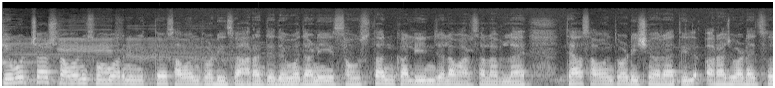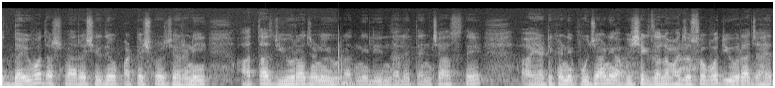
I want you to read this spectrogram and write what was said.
शेवटच्या श्रावणी सोमवार निमित्त सावंतवाडीचं आराध्य दैवत आणि संस्थानकालीन ज्याला वारसा लाभला आहे त्या सावंतवाडी शहरातील राजवाड्याचं दैवत असणारं श्रीदेव पाटेश्वर चरणी आताच युवराज आणि युवराजने लीन झाले. त्यांच्या हस्ते या ठिकाणी पूजा आणि अभिषेक झाला. माझ्यासोबत युवराज आहेत.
